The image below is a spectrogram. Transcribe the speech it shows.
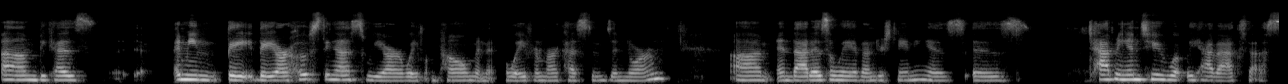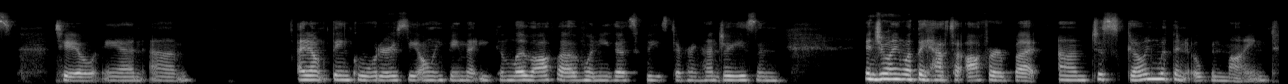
Um, because I mean, they they are hosting us. We are away from home and away from our customs and norm um, and that is a way of understanding is is tapping into what we have access to and um, i don't think water is the only thing that you can live off of when you go to these different countries and enjoying what they have to offer but um, just going with an open mind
